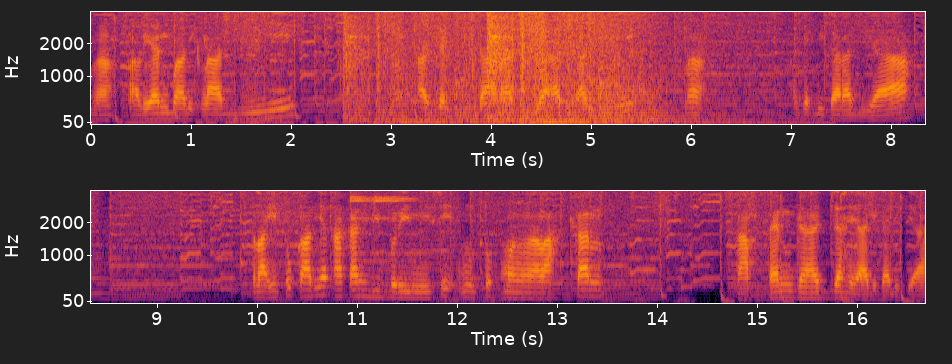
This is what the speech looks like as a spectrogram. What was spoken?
Nah kalian balik lagi. Ajak bicara dia adik-adik. Nah ajak bicara dia. Setelah itu kalian akan diberi misi untuk mengalahkan Kapten Gajah ya adik-adik ya.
